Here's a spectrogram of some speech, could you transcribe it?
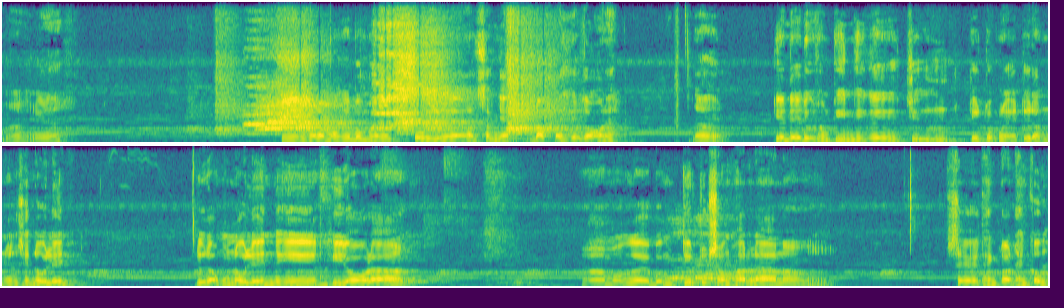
Đấy, đây này. Thế sau đó mọi người bấm vào tôi đã xác nhận đọc và hiểu rõ này. Đấy điền đầy đủ thông tin thì cái chữ tiếp tục này tự động nó sẽ nổi lên. Tự động nó nổi lên thì khi đó là à, mọi người bấm tiếp tục xong hết là nó sẽ thanh toán thành công.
